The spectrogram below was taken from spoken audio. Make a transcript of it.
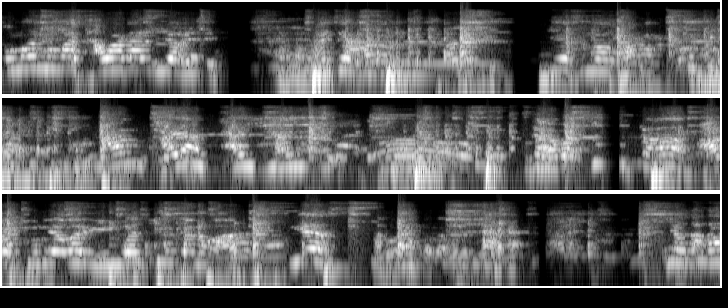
তোমার বিয়ে হয়েছে Yes, no, I'm fine, fine, আরে তুমি আবার ইংরেজিও জানো আর yes. ইয়ে দাদা,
